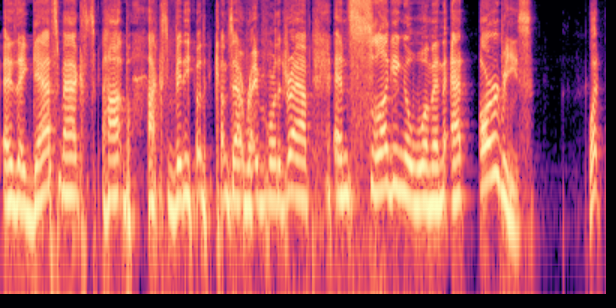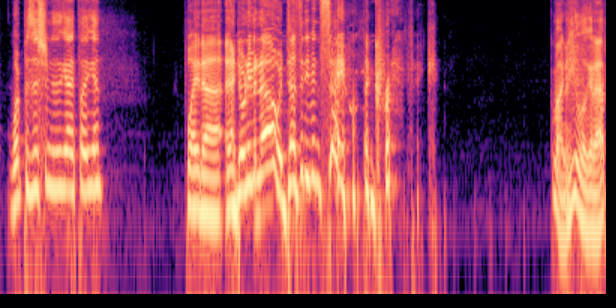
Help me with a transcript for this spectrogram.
as a gas max hot box video that comes out right before the draft and slugging a woman at Arby's. What, what position did the guy play again? Played, uh, I don't even know. It doesn't even say on the graphic. Come on, you can look it up.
